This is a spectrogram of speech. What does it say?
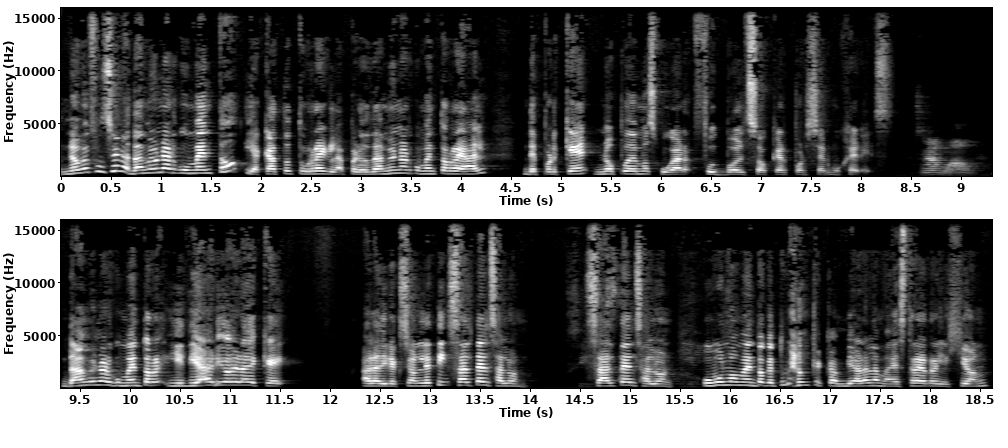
No me funciona, dame un argumento y acato tu regla, pero dame un argumento real de por qué no podemos jugar fútbol, soccer por ser mujeres. Ah, wow. Dame un argumento y diario era de que a la dirección, Leti, salta del salón, salta del salón. Hubo un momento que tuvieron que cambiar a la maestra de religión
